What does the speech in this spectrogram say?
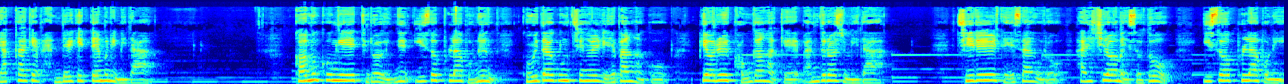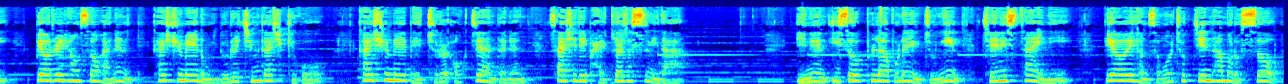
약하게 만들기 때문입니다. 검은콩에 들어있는 이소플라본은 골다공증을 예방하고 뼈를 건강하게 만들어줍니다. 쥐를 대상으로 한 실험에서도 이소플라본이 뼈를 형성하는 칼슘의 농도를 증가시키고 칼슘의 배출을 억제한다는 사실이 밝혀졌습니다. 이는 이소플라본의 일종인 제니스타인이 뼈의 형성을 촉진함으로써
